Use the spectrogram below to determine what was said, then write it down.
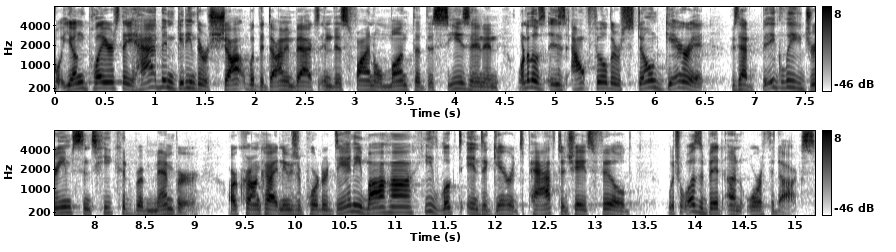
Well, young players, they have been getting their shot with the Diamondbacks in this final month of the season, and one of those is outfielder Stone Garrett, who's had big league dreams since he could remember. Our Cronkite News reporter Danny Machaj, he looked into Garrett's path to Chase Field, which was a bit unorthodox.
